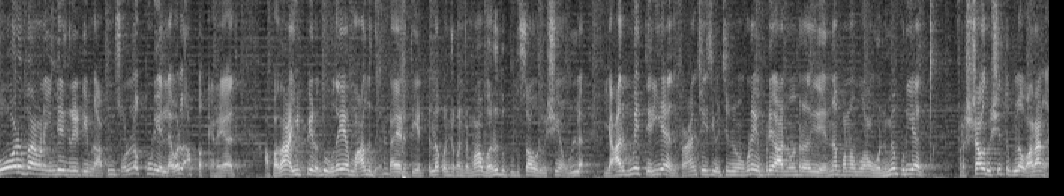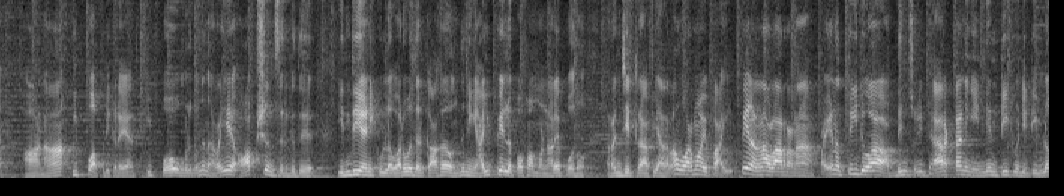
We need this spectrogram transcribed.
போடுப்பா அவனை இந்தியன் கிரிக்கெட் டீமில் அப்படின்னு சொல்லக்கூடிய லெவல் அப்போ கிடையாது. அப்போ தான் ஐபிஎல் வந்து உதயமாகுது. ரெண்டாயிரத்தி எட்டில் கொஞ்சம் கொஞ்சமாக வருது புதுசாக ஒரு விஷயம் உள்ள. யாருக்குமே தெரியாது. ஃப்ரான்ச்சைசி வச்சுருக்கவங்க கூட எப்படி ஆடணுன்றது என்ன பண்ண போகிறோம் ஒன்றுமே புரியாது. ஃப்ரெஷ்ஷாக ஒரு விஷயத்துக்குள்ளே வராங்க. ஆனால் இப்போ அப்படி கிடையாது. இப்போது உங்களுக்கு வந்து நிறைய ஆப்ஷன்ஸ் இருக்குது. இந்திய அணிக்குள்ளே வருவதற்காக வந்து நீங்கள் ஐபிஎல்லில் பெர்ஃபார்ம் பண்ணாலே போதும். ரஞ்சி டிராஃபி அதெல்லாம் ஓரமாக இப்போ ஐபிஎல்லாம் விளாட்றானா? பையனை தூக்கிட்டு வா அப்படின்னு சொல்லி டேரெக்டாக நீங்கள் இந்தியன் டி டுவெண்ட்டி டீமில்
